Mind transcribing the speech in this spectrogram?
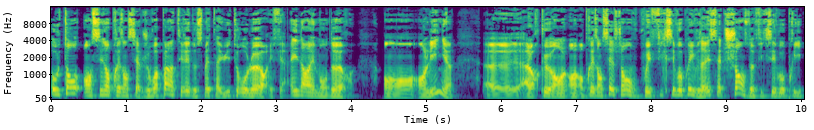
Autant enseignant présentiel, je vois pas l'intérêt de se mettre à 8 euros l'heure et faire énormément d'heures en, en ligne, euh, alors que en, en, présentiel, justement, vous pouvez fixer vos prix. Vous avez cette chance de fixer vos prix.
